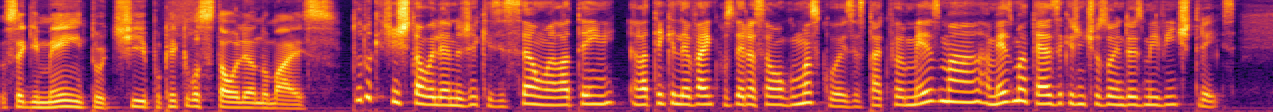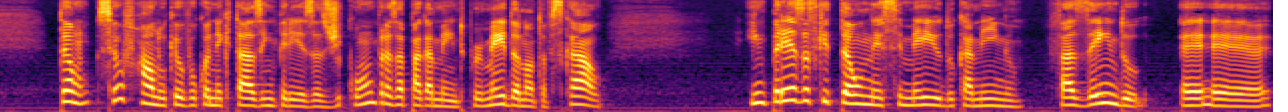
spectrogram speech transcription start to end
o segmento, tipo, o que, que você está olhando mais? Tudo que a gente está olhando de aquisição, ela tem, ela tem que levar em consideração algumas coisas, tá? Que foi a mesma, a mesma tese que a gente usou em 2023. Então, se eu falo que eu vou conectar as empresas de compras a pagamento por meio da nota fiscal, empresas que estão nesse meio do caminho, fazendo, é, é,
